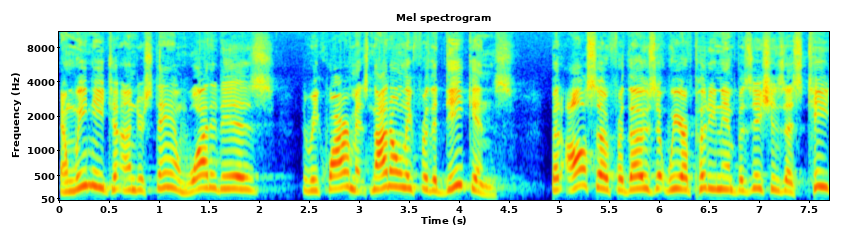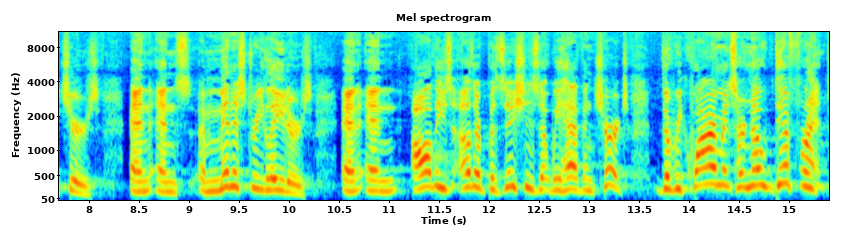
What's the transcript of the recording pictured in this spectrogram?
And we need to understand what it is, the requirements, not only for the deacons, but also for those that we are putting in positions as teachers and, and, ministry leaders and, and all these other positions that we have in church. The requirements are no different.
